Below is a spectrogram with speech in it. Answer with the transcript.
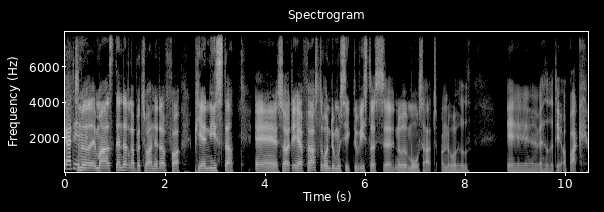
Gør det Sådan noget meget standard repertoire netop for pianister. Øh, så det her første runde musik, du viste os øh, noget Mozart og noget, øh, hvad hedder det, og Bach.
